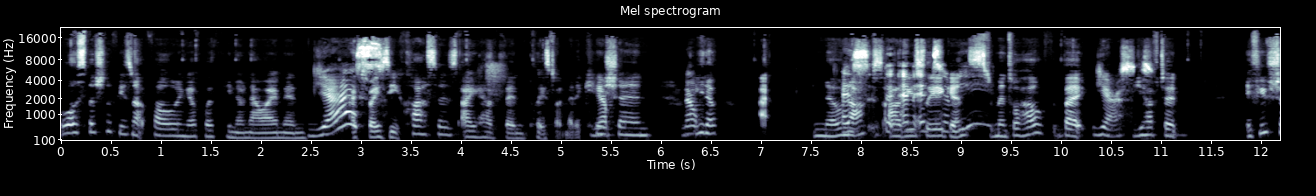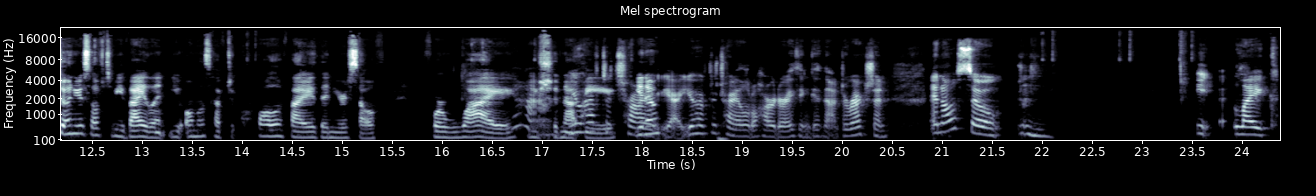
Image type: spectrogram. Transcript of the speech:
well, especially if he's not following up with, you know, now I'm in yes! XYZ classes, I have been placed on medication. no You know, no As- knocks, and- and obviously, against me- mental health, but yes you have to, if you've shown yourself to be violent, you almost have to qualify then yourself for why Yeah, you should not be. you be. have to try you know, yeah you have to try a little harder i think in that direction and also like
